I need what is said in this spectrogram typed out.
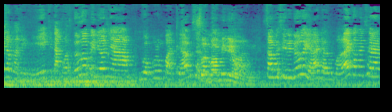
dengan ini kita close dulu videonya 24 jam Serba Minion. Sampai sini dulu ya. Jangan lupa like, comment, share,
